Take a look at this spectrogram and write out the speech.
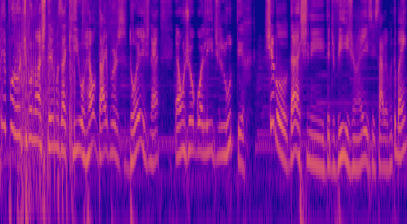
E por último, nós temos aqui o Helldivers 2, né? É um jogo ali de looter, estilo Destiny, The Division aí, vocês sabem muito bem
